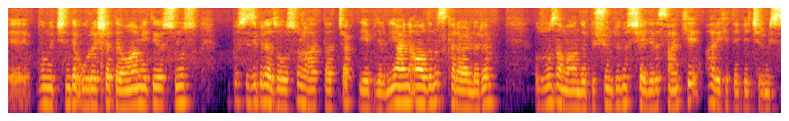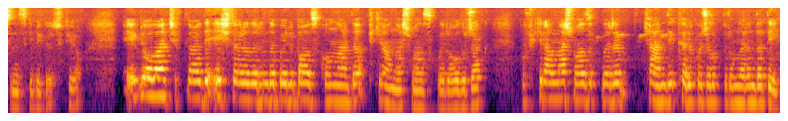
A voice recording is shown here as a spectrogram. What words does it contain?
E, bunun için de uğraşa devam ediyorsunuz. Bu sizi biraz olsun rahatlatacak diyebilirim. Yani aldığınız kararları uzun zamandır düşündüğünüz şeyleri sanki harekete geçirmişsiniz gibi gözüküyor. Evli olan çiftlerde eşli aralarında böyle bazı konularda fikir anlaşmazlıkları olacak. Bu fikir anlaşmazlıkları kendi karı kocalık durumlarında değil.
